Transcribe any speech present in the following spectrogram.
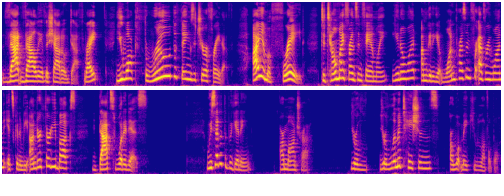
that valley of the shadow of death, right? You walk through the things that you're afraid of. I am afraid to tell my friends and family, you know what? I'm going to get one present for everyone. It's going to be under 30 bucks. That's what it is. We said at the beginning, our mantra, your your limitations are what make you lovable.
